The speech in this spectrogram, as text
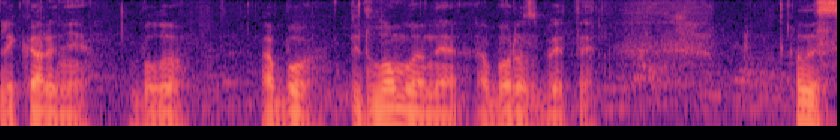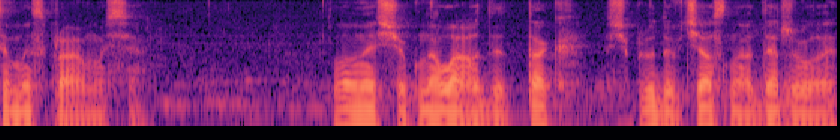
лікарні було або підломлене, або розбите. Але з цим ми справимося. Головне, щоб налагодити так, щоб люди вчасно одержували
